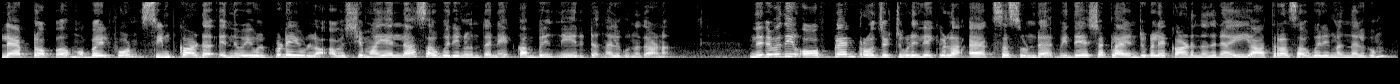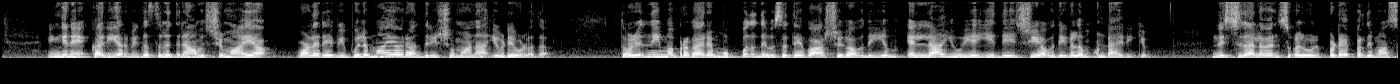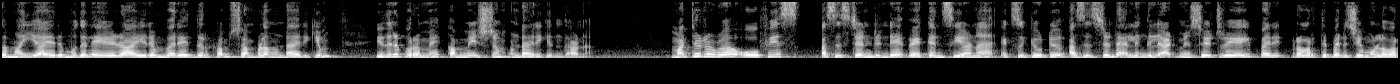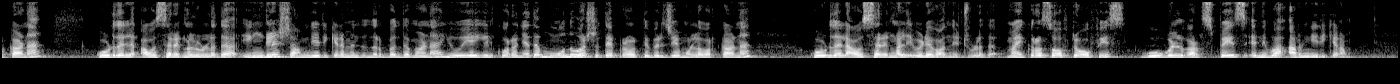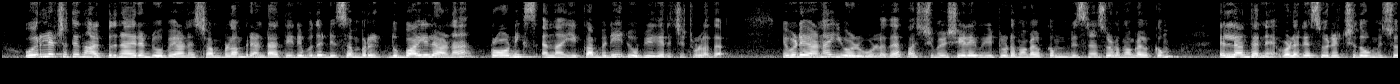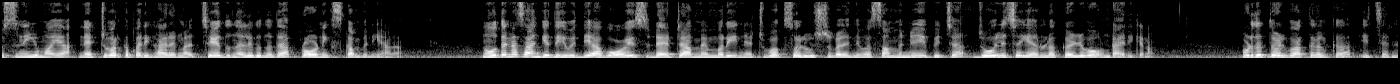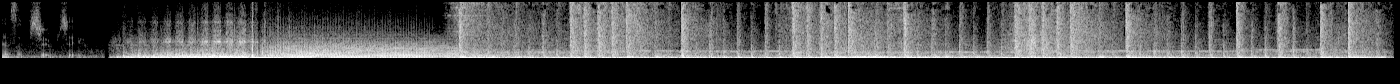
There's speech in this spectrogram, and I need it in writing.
Laptop mobile phone SIM card എന്നിവയുൾപ്പെടെയുള്ള ആവശ്യമായ എല്ലാ സൗകര്യങ്ങളും തന്നെ കമ്പനി നേരിട്ട് നൽകുന്നതാണ്. നിരവധി ഓഫ് പ്ലാൻ പ്രോജക്റ്റുകളിലേക്കുള്ള ആക്സസ് ഉണ്ട്. വിദേശ ക്ലയന്റുകളെ കാണുന്നതിനായി യാത്രാ സൗകര്യങ്ങൾ നൽകും. ഇങ്ങനെ കരിയർ വികസനത്തിന് ആവശ്യമായ വളരെ വിപുലമായ ഒരു അന്തരീക്ഷമാണ് ഇവിടെയുള്ളത്. തൊഴിൽ നിയമപ്രകാരം മുപ്പത് ദിവസത്തെ വാർഷിക അവധിയും എല്ലാ യു ദേശീയ അവധികളും ഉണ്ടായിരിക്കും. നിശ്ചിത അലവൻസുകൾ ഉൾപ്പെടെ പ്രതിമാസം അയ്യായിരം മുതൽ ഏഴായിരം വരെ ദീർഘം ശമ്പളം ഉണ്ടായിരിക്കും ഇതിനു പുറമെ കമ്മീഷനും ഉണ്ടായിരിക്കുന്നതാണ്. മറ്റൊരു ഓഫീസ് അസിസ്റ്റന്റിന്റെ വേക്കൻസിയാണ്. എക്സിക്യൂട്ടീവ് അസിസ്റ്റന്റ് അല്ലെങ്കിൽ അഡ്മിനിസ്ട്രേറ്ററായി പരി പ്രവൃത്തി പരിചയമുള്ളവർക്കാണ് കൂടുതൽ അവസരങ്ങളുള്ളത്. ഇംഗ്ലീഷ് അറിഞ്ഞിരിക്കണമെന്ന് നിർബന്ധമാണ്. യു എയിൽ കുറഞ്ഞത് മൂന്ന് വർഷത്തെ പ്രവൃത്തി പരിചയമുള്ളവർക്കാണ് കൂടുതൽ അവസരങ്ങൾ ഇവിടെ വന്നിട്ടുള്ളത്. Microsoft Office Google Workspace എന്നിവ അറിഞ്ഞിരിക്കണം. ഒരു ലക്ഷത്തി നാൽപ്പതിനായിരം രൂപയാണ് ശമ്പളം. രണ്ടായിരത്തി ഇരുപത് ഡിസംബറിൽ ദുബായിലാണ് പ്രോണിക്സ് എന്ന ഈ കമ്പനി രൂപീകരിച്ചിട്ടുള്ളത്. ഇവിടെയാണ് ഈ ഒഴിവുള്ളത്. പശ്ചിമേഷ്യയിലെ വീട്ടുടമകൾക്കും ബിസിനസ് ഉടമകൾക്കും എല്ലാം തന്നെ വളരെ സുരക്ഷിതവും വിശ്വസനീയവുമായ നെറ്റ്വർക്ക് പരിഹാരങ്ങൾ ചെയ്തു നൽകുന്നത് പ്രോണിക്സ് കമ്പനിയാണ്. നൂതന സാങ്കേതികവിദ്യ വോയിസ് ഡാറ്റ മെമ്മറി നെറ്റ്വർക്ക് സൊല്യൂഷനുകൾ എന്നിവ സമന്വയിപ്പിച്ച് ജോലി ചെയ്യാനുള്ള കഴിവ് ഉണ്ടായിരിക്കണം. കൂടുതൽ തൊഴിൽ വാർത്തകൾക്ക് ഈ ചാനൽ സബ്സ്ക്രൈബ് ചെയ്യും.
